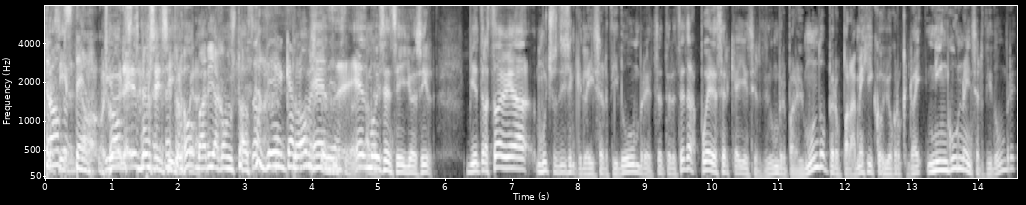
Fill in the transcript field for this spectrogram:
Trumpster. No, yo- es muy sencillo. María, ¿cómo estás? Bien, Carlos. Es, es muy sencillo, es decir, mientras todavía muchos dicen que la incertidumbre, etcétera, etcétera, puede ser que haya incertidumbre para el mundo, pero para México yo creo que no hay ninguna incertidumbre.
